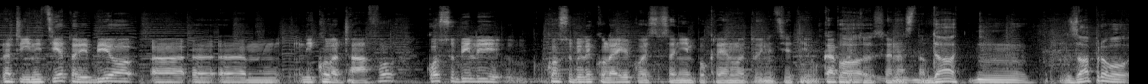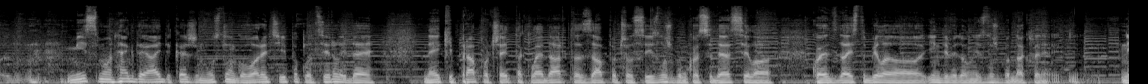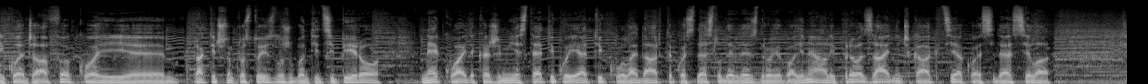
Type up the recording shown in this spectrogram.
Znači inicijator je bio a, a, um, Nikola Đafo ko su bili ko su bili kolege koje su sa njim pokrenule tu inicijativu kako je to sve nastalo Da, m, zapravo m, mi smo negde, ajde kažem, uslovno govoreći, ipak locirali da je neki prapočetak led arta započeo sa izložbom koja se desila, koja je zaista bila individualna izložba, dakle Nikola Đafa, koji je praktično kroz tu izložbu anticipirao neku, ajde kažem, i estetiku i etiku led arta koja se desila 92. godine, ali prva zajednička akcija koja se desila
